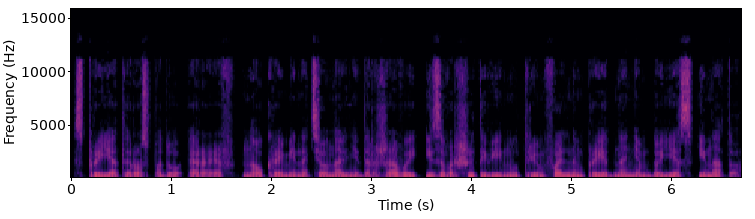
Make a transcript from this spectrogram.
сприяти розпаду РФ на окремі національні держави і завершити війну тріумфальним приєднанням до ЄС і НАТО.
